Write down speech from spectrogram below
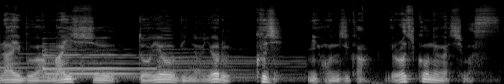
ライブは毎週土曜日の夜9時日本時間。よろしくお願いします。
